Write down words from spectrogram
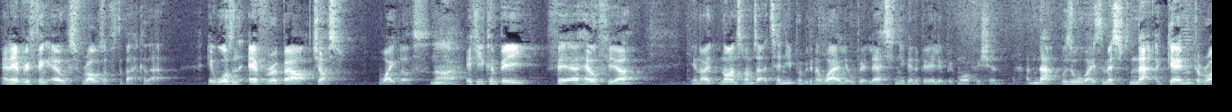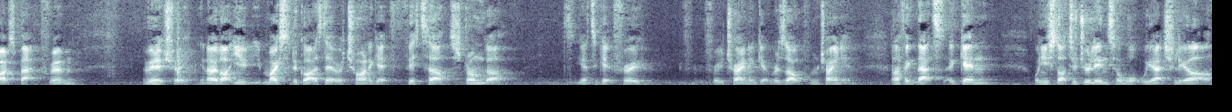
and everything else rolls off the back of that. It wasn't ever about just weight loss. No. If you can be fitter, healthier, you know, nine times out of ten, you're probably going to weigh a little bit less, and you're going to be a little bit more efficient. And that was always the message. And that again derives back from the military. You know, like you, most of the guys there are trying to get fitter, stronger, you know, to get through through training, get result from training. And I think that's again when you start to drill into what we actually are.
